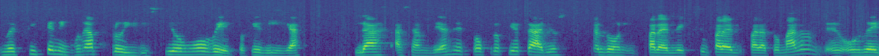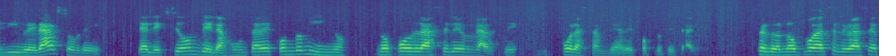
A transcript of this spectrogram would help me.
no existe ninguna prohibición o veto que diga las asambleas de copropietarios, perdón, para, tomar o deliberar sobre la elección de la Junta de Condominio no podrá celebrarse por asamblea de copropietarios perdón, no pueda celebrarse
